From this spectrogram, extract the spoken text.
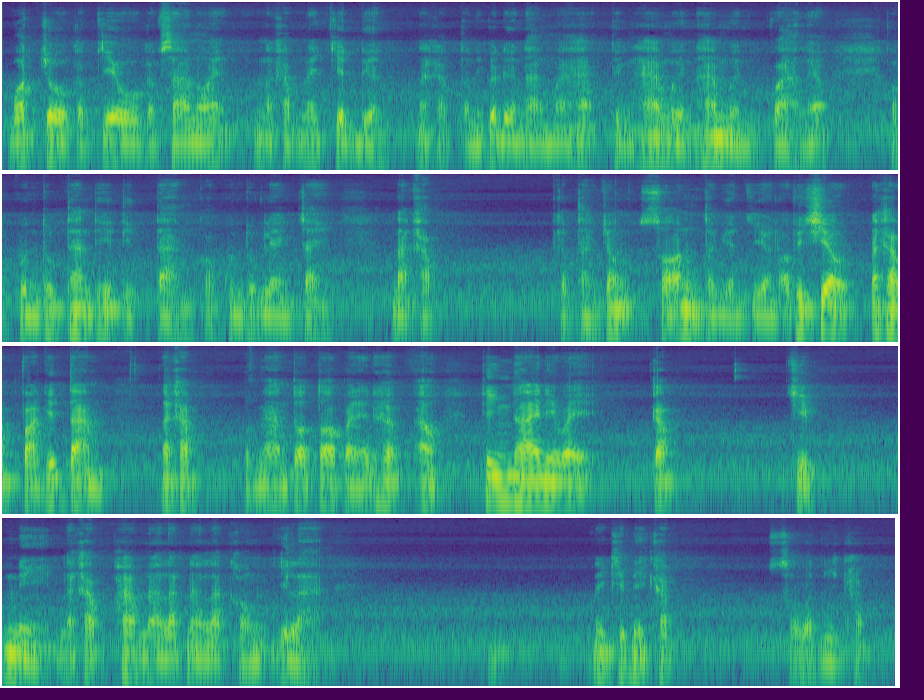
บอสโจกับเกลกับสาวน้อยนะครับในเจ็ดเดือนนะครับ ตอนนี้ก็เดินทางมาฮะถึงห้าหมื่นห้าหมื่นกว่าแล้ว ขอบคุณทุกท่านที่ติดตาม ขอบคุณทุกแรงใจนะครับ กับทางช่องซอหนุ่มทะเบียนเจียนออฟฟิเชียลนะครับ ฝากติดตามนะครับ ผลงานต่อๆไปนะครับ เอาทิ้งท้ายนี่ไว้กับคลิปนี่นะครับ ภาพน่ารักน่ารักของยีหลาในคลิปนี้ครับ สวัสดีครับ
